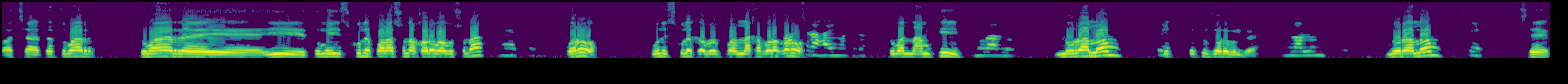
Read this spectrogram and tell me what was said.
আচ্ছা তা তোমার তোমার ই তুমি স্কুলে পড়াশোনা করো বাবু শোনা? হ্যাঁ করো। কোন স্কুলে লেখাপড়া করো? তোমার নাম কি? নুর আলম। একটু জোরে বলবে। নুর আলম শেখ।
